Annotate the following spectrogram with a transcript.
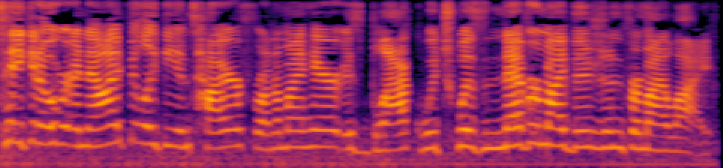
taken over. And now I feel like the entire front of my hair is black, which was never my vision for my life.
